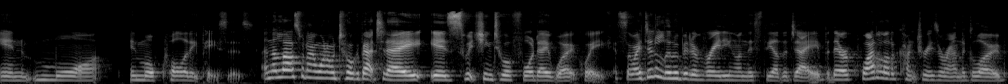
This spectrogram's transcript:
in more in more quality pieces. And the last one I want to talk about today is switching to a four day work week. So I did a little bit of reading on this the other day, but there are quite a lot of countries around the globe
